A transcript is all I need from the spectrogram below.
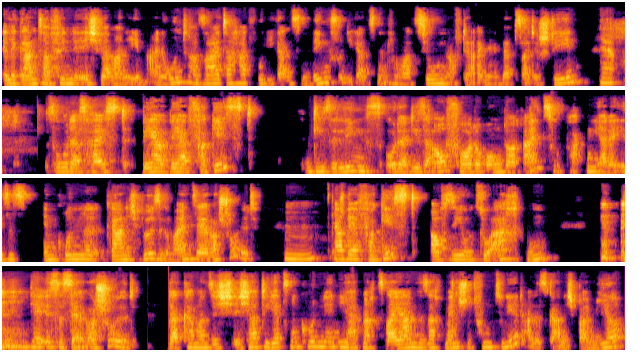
Eleganter finde ich, wenn man eben eine Unterseite hat, wo die ganzen Links und die ganzen Informationen auf der eigenen Webseite stehen. Ja. So, das heißt, wer, wer vergisst, diese Links oder diese Aufforderungen dort reinzupacken, ja, der ist es im Grunde gar nicht böse gemeint, selber schuld. Mhm. Ja, wer vergisst, auf SEO zu achten, der ist es selber schuld. Da kann man sich, ich hatte jetzt eine Kundin, die hat nach zwei Jahren gesagt, Mensch, das funktioniert alles gar nicht bei mir.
